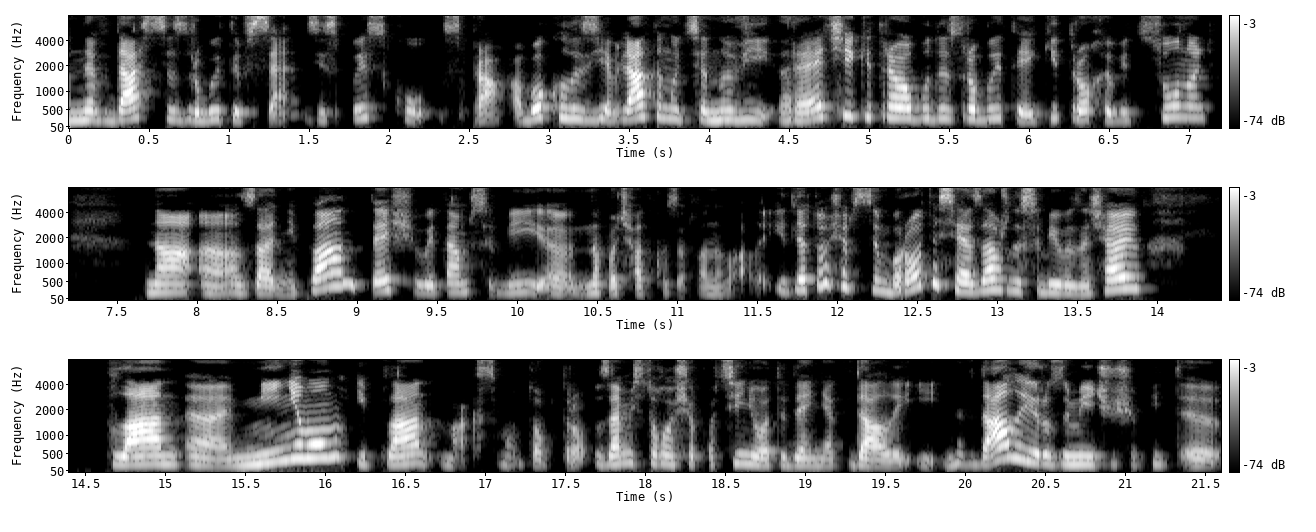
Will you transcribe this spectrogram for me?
не вдасться зробити все зі списку справ, або коли з'являтимуться нові речі, які треба буде зробити, які трохи відсунуть на задній план те, що ви там собі е, на початку запланували. І для того, щоб з цим боротися, я завжди собі визначаю план е, мінімум і план максимум. Тобто, замість того, щоб оцінювати день як вдалий і невдалий, розуміючи, що під, е,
